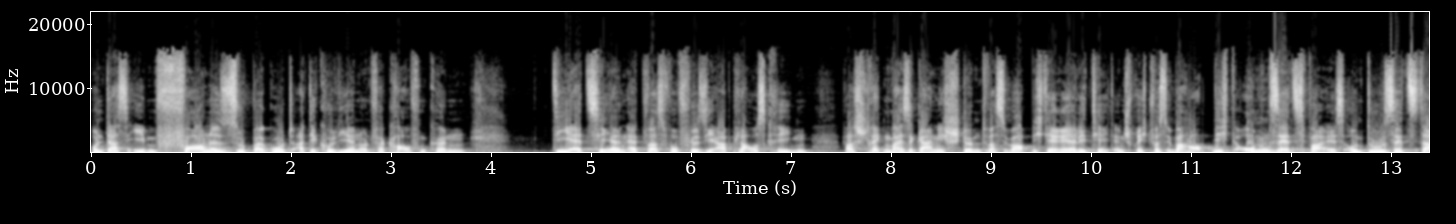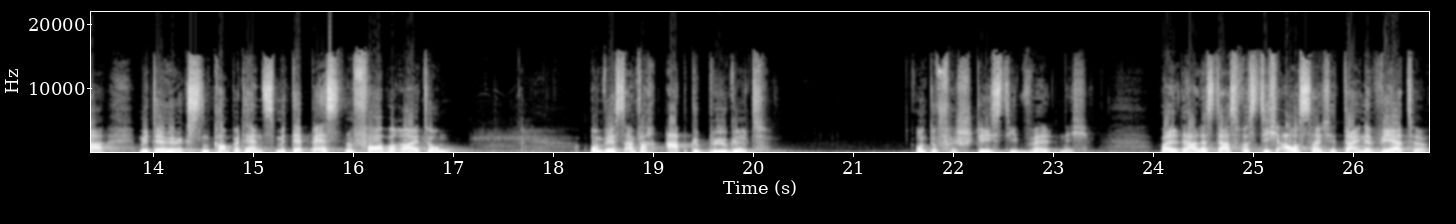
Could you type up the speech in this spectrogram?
und das eben vorne super gut artikulieren und verkaufen können. Die erzählen etwas, wofür sie Applaus kriegen, was streckenweise gar nicht stimmt, was überhaupt nicht der Realität entspricht, was überhaupt nicht umsetzbar ist. Und du sitzt da mit der höchsten Kompetenz, mit der besten Vorbereitung und wirst einfach abgebügelt und du verstehst die Welt nicht. Weil alles das, was dich auszeichnet, deine Werte,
